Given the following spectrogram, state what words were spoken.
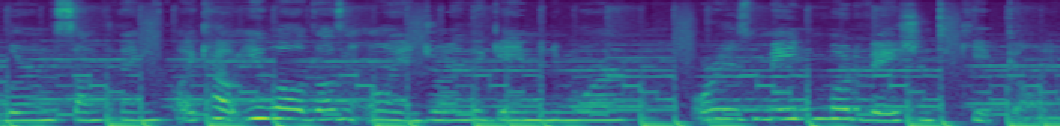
learned something, like how Elol doesn't really enjoy the game anymore, or his main motivation to keep going.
